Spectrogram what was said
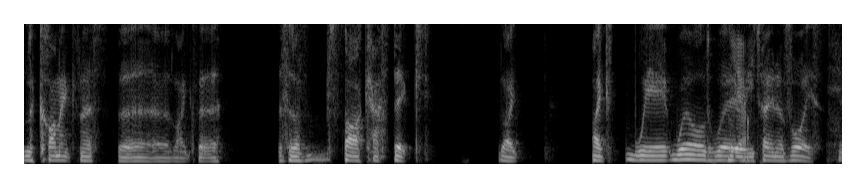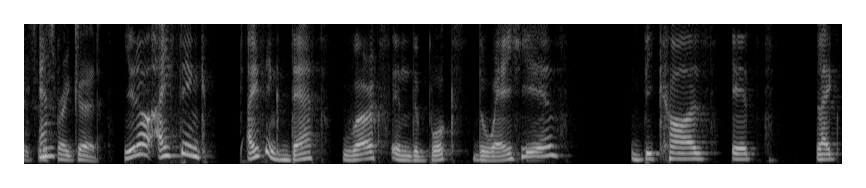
laconicness, the like the the sort of sarcastic, like like weird world weary Yeah. tone of voice. It's, it's very good. You know, I think I think Death works in the books the way he is because it's like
